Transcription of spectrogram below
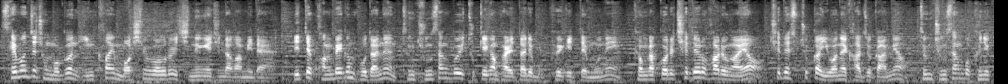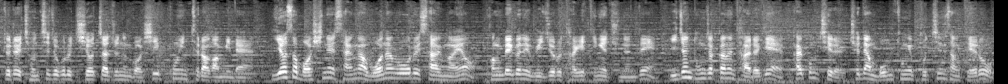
세 번째 종목은 incline machine row를 진행해준다고 합니다. 이때 광배근보다는 등 중상부의 두께감 발달이 목표이기 때문에 견갑골을 최대로 활용하여 최대 수축과 이완을 가져가며 등 중상부 근육들을 전체적으로 쥐어짜주는 것이 포인트라고 합니다. 이어서 machine을 사용한 row를 사용하여 광배근을 위주로 targeting해 주는데 이전 동작과는 다르게 팔꿈치를 최대한 몸통에 붙인 상태로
